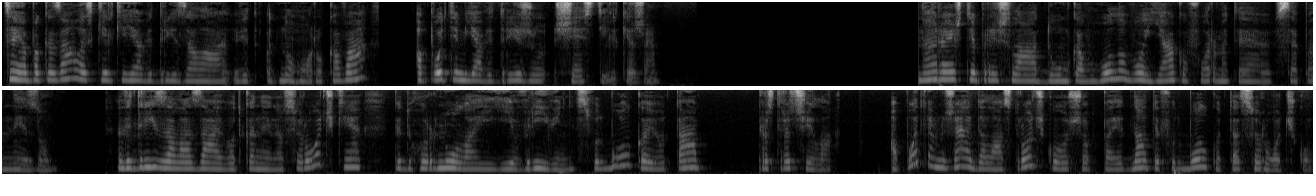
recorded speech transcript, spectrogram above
Це я показала, скільки я відрізала від одного рукава, а потім я відріжу ще стільки же. Нарешті прийшла думка в голову, як оформити все по низу. Відрізала зайву тканину сорочки, підгорнула її в рівень з футболкою та прострочила, а потім вже дала строчку, щоб поєднати футболку та сорочку.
